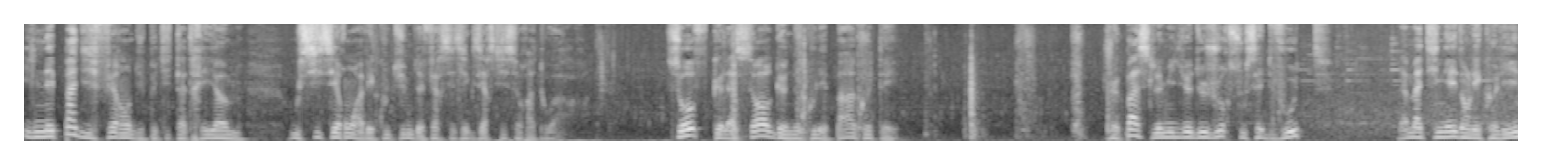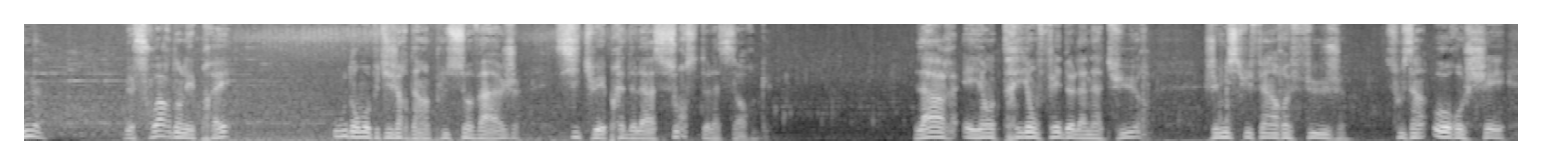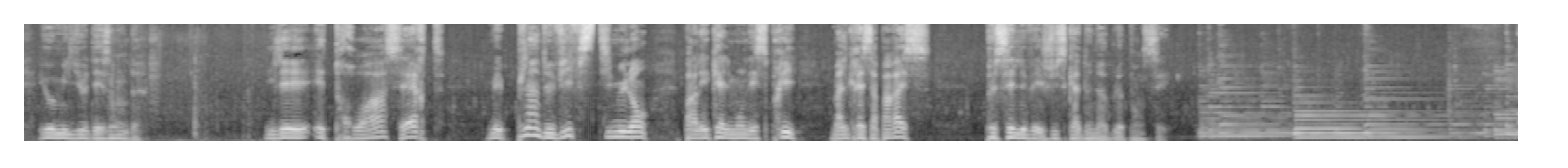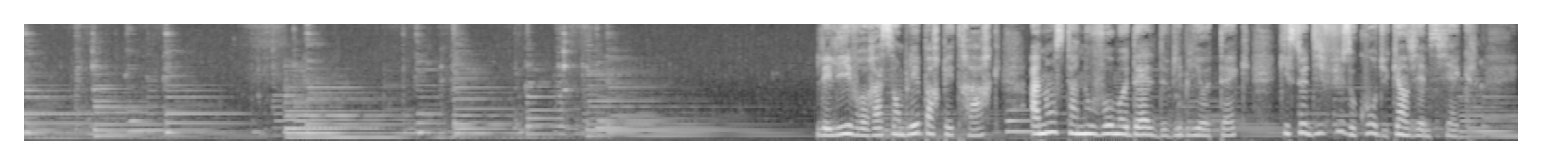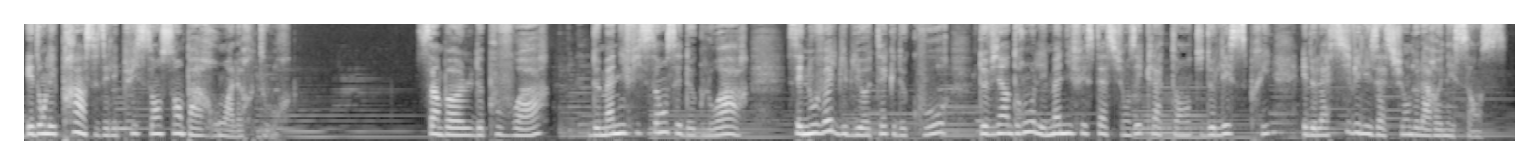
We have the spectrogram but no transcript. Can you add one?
il n'est pas différent du petit atrium où Cicéron avait coutume de faire ses exercices oratoires. Sauf que la Sorgue ne coulait pas à côté. Je passe le milieu du jour sous cette voûte, la matinée dans les collines, le soir dans les prés, ou dans mon petit jardin plus sauvage, situé près de la source de la Sorgue. L'art ayant triomphé de la nature, je m'y suis fait un refuge sous un haut rocher et au milieu des ondes. Il est étroit, certes, mais plein de vifs stimulants par lesquels mon esprit, malgré sa paresse, peut s'élever jusqu'à de nobles pensées. Les livres rassemblés par Pétrarque annoncent un nouveau modèle de bibliothèque qui se diffuse au cours du XVe siècle et dont les princes et les puissants s'empareront à leur tour. Symbole de pouvoir, de magnificence et de gloire, ces nouvelles bibliothèques de cour deviendront les manifestations éclatantes de l'esprit et de la civilisation de la Renaissance.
